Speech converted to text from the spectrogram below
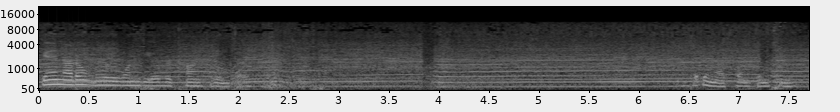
Again, I don't really want to be overconfident though. Better not bump into.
